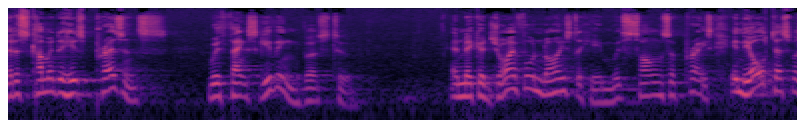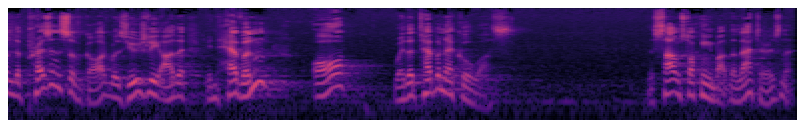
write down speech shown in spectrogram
Let us come into his presence with thanksgiving, verse 2, and make a joyful noise to him with songs of praise. In the Old Testament, the presence of God was usually either in heaven or where the tabernacle was. The psalm's talking about the latter, isn't it?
